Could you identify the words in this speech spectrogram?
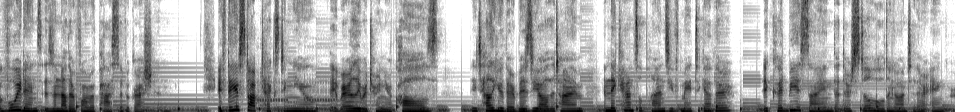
Avoidance is another form of passive aggression. If they stop texting you, they rarely return your calls, they tell you they're busy all the time, and they cancel plans you've made together, it could be a sign that they're still holding on to their anger.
